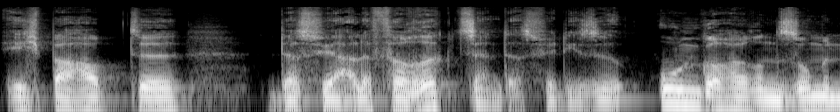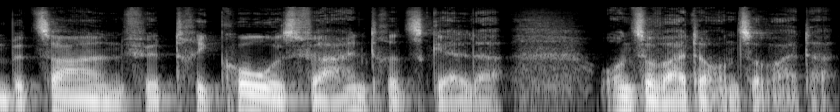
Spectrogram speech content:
Ich behaupte, dass wir alle verrückt sind, dass wir diese ungeheuren Summen bezahlen für Trikots, für Eintrittsgelder und so weiter und so weiter.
